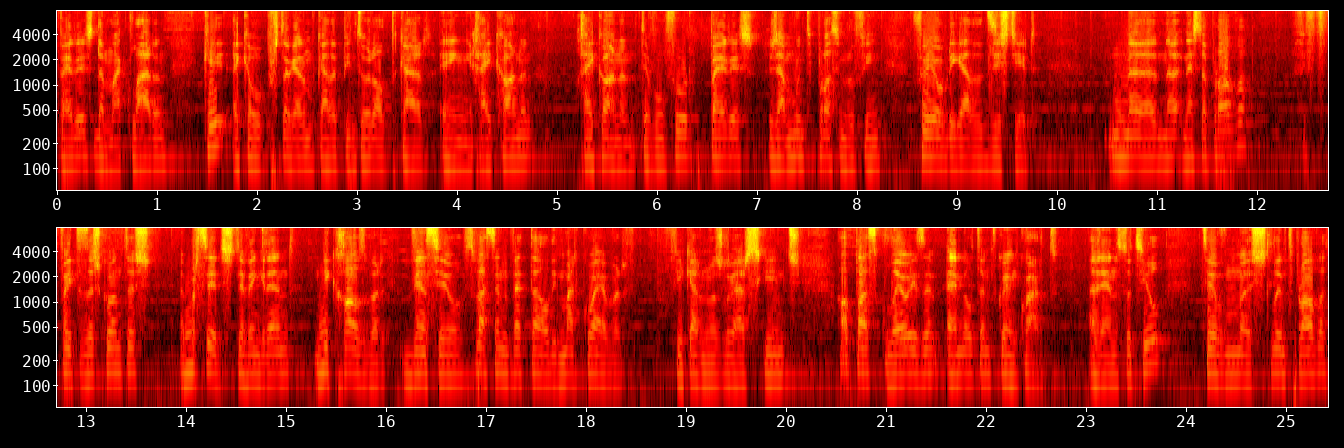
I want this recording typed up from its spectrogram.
Pérez, da McLaren, que acabou por estragar um bocado a pintura ao tocar em Raikkonen. Raikkonen teve um furo, Pérez, já muito próximo do fim, foi obrigado a desistir. Na- na- nesta prova, feitas as contas, a Mercedes esteve em grande, Nick Rosberg venceu, Sebastian Vettel e Mark Webber ficaram nos lugares seguintes, ao passo que Lewis Hamilton ficou em quarto. Adriano Sutil teve uma excelente prova,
